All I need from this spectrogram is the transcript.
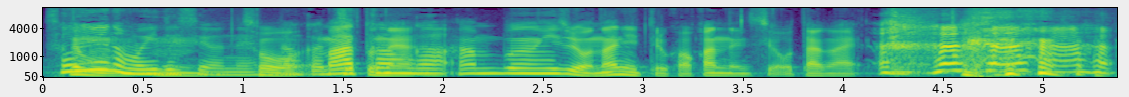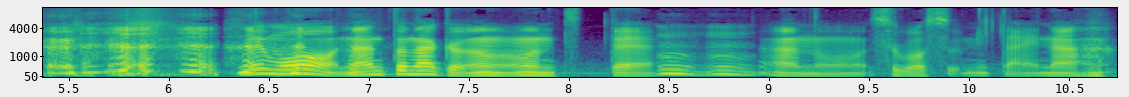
そういうのもいいですよね。うんそう。なんかまあ、あとね半分以上何言ってるか分かんないんですよお互い。でもなんとなくうんうんっつってう、んうん、あの過ごすみたいな。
